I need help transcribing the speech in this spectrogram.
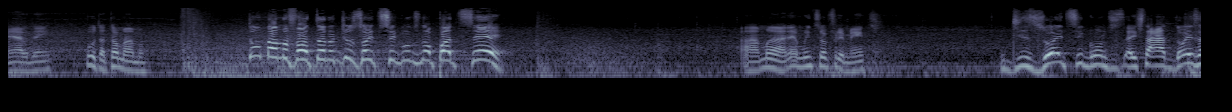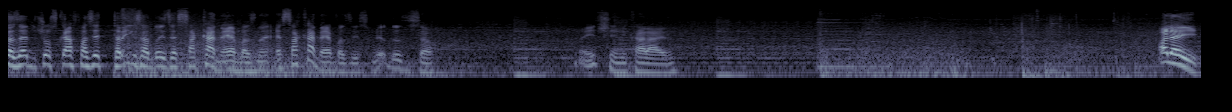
Merda, hein? Puta, tomamos. Tomamos faltando 18 segundos, não pode ser! Ah, mano, é muito sofrimento. 18 segundos, a gente tá a 2x0, deixou os caras fazer 3x2, é sacanevas, né? É sacanevas isso, meu Deus do céu. Aí, time, caralho. Olha aí,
